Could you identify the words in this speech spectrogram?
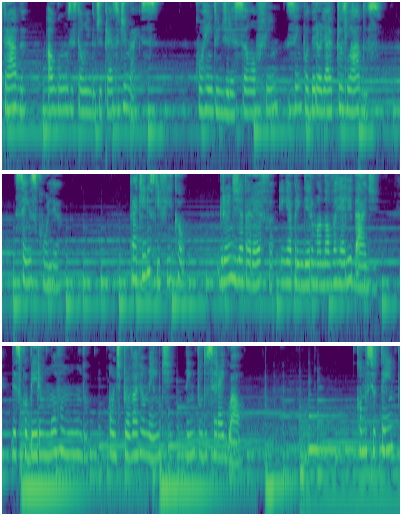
estrada, alguns estão indo depressa demais, correndo em direção ao fim sem poder olhar para os lados, sem escolha. Para aqueles que ficam, grande é a tarefa em aprender uma nova realidade, descobrir um novo mundo onde provavelmente nem tudo será igual. Como se o tempo,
